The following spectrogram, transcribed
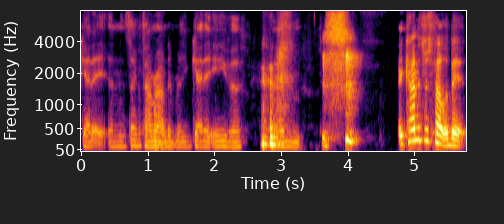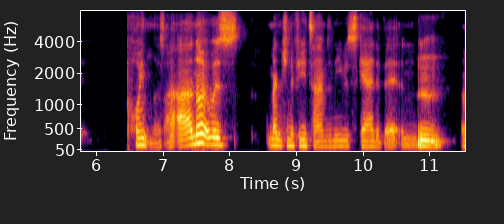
get it, and the second time round, I didn't really get it either. Um, it kind of just felt a bit pointless. I, I know it was mentioned a few times, and he was scared of it, and Hmm.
